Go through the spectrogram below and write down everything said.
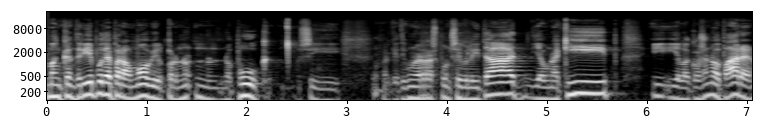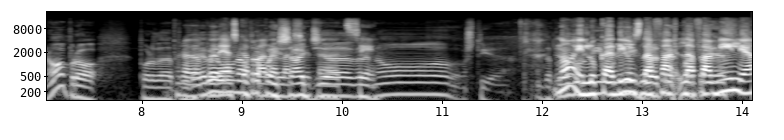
m'encantaria poder parar el mòbil, però no, no, no puc, o sigui, perquè tinc una responsabilitat, hi ha un equip, i, i la cosa no para, no? Però, però de Però poder, de poder veure un altre escapar de la paisatge, ciutat, de sí. no... Hòstia... De No, i el que dius, la, de fa, 3x3, la família,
